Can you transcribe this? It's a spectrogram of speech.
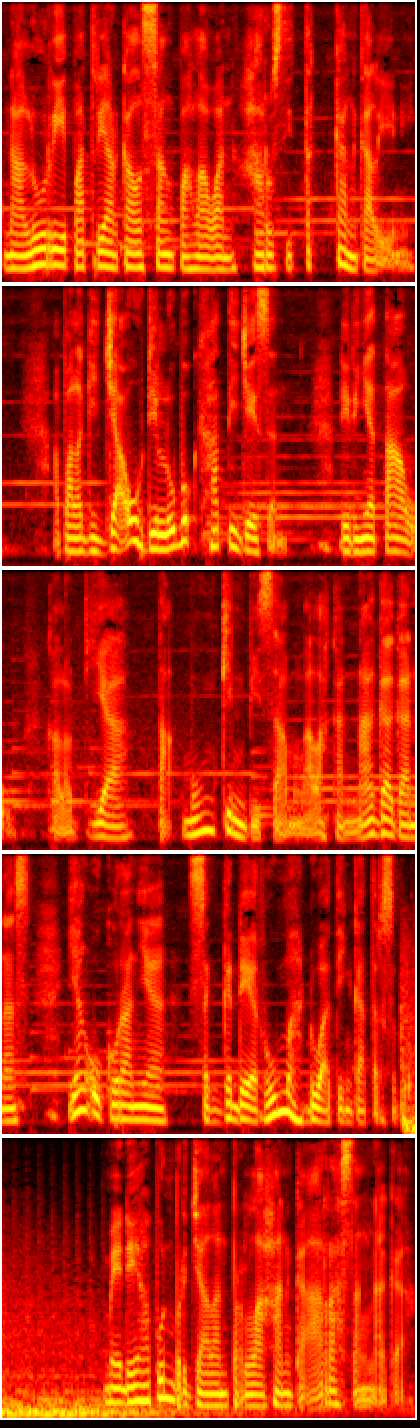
Naluri patriarkal sang pahlawan harus ditekan kali ini. Apalagi jauh di lubuk hati Jason, dirinya tahu kalau dia tak mungkin bisa mengalahkan naga ganas yang ukurannya segede rumah dua tingkat tersebut. Medea pun berjalan perlahan ke arah sang naga.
